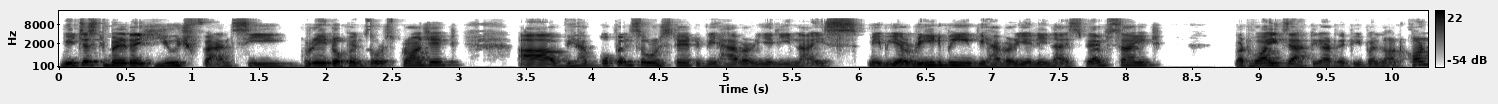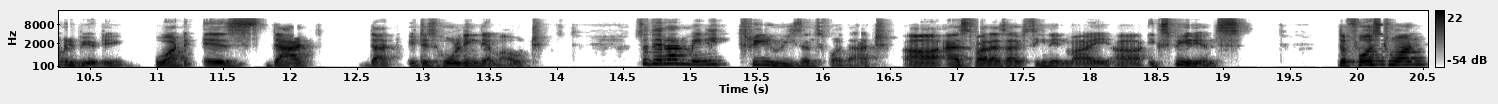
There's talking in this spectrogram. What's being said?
we just built a huge, fancy, great open source project. Uh, we have open sourced it. We have a really nice, maybe a README. We have a really nice website. But why exactly are the people not contributing? What is that that it is holding them out? So there are mainly three reasons for that, uh, as far as I've seen in my uh, experience. The first one,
